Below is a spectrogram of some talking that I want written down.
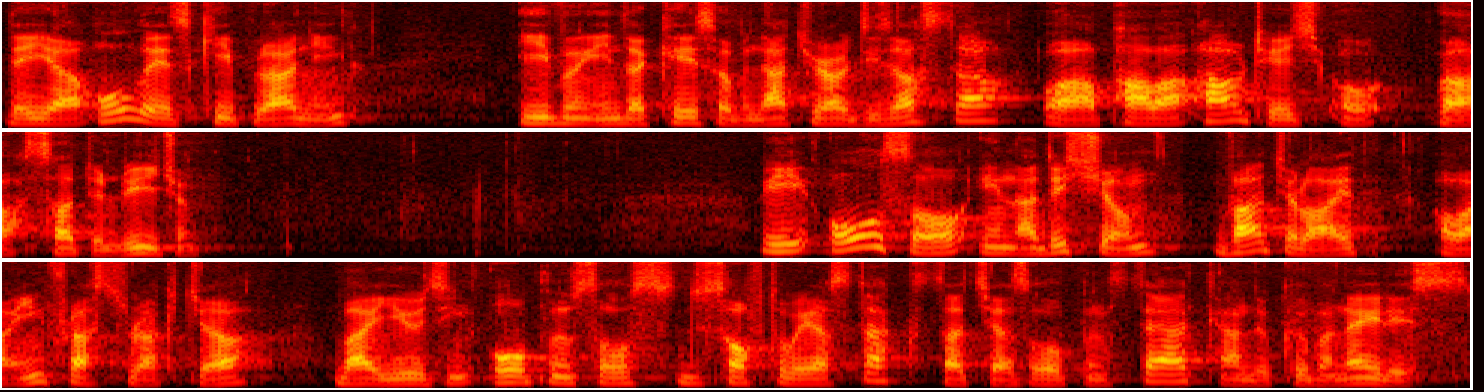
they are always keep running, even in the case of natural disaster or power outage or a certain region. We also, in addition, virtualize our infrastructure by using open source software stacks such as OpenStack and Kubernetes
